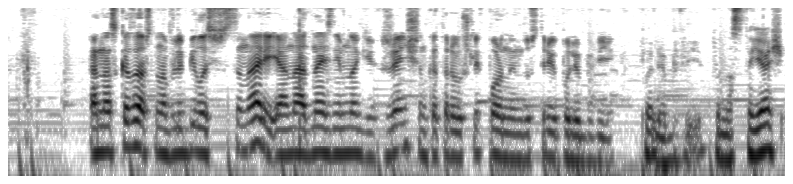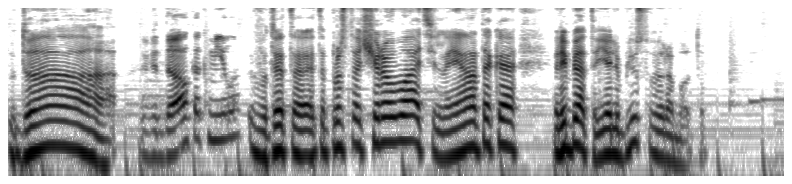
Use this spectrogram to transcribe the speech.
она сказала, что она влюбилась в сценарий, и она одна из немногих женщин, которые ушли в порноиндустрию по любви. По любви. По-настоящему. Да. Видал, как мило? Вот это, это просто очаровательно. И она такая, ребята, я люблю свою работу.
